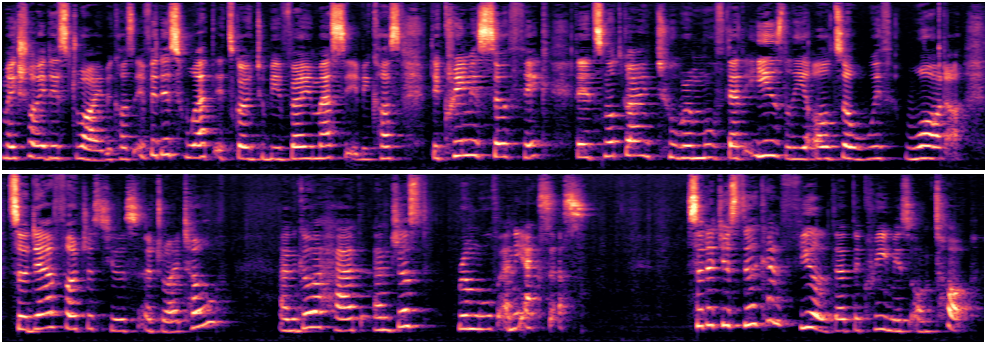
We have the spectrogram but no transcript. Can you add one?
make sure it is dry because if it is wet it's going to be very messy because the cream is so thick that it's not going to remove that easily also with water. So therefore just use a dry towel and go ahead and just remove any excess so that you still can feel that the cream is on top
